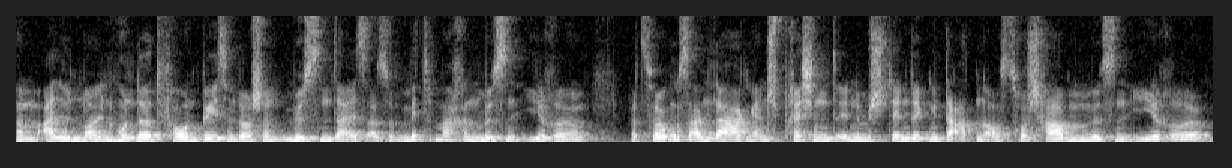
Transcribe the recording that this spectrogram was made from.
Ähm, alle 900 VNBs in Deutschland müssen da jetzt also mitmachen, müssen ihre Erzeugungsanlagen entsprechend in einem ständigen Datenaustausch haben, müssen ihre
